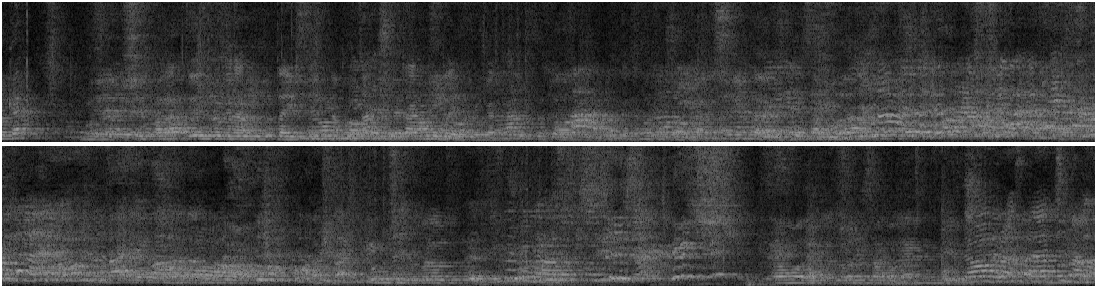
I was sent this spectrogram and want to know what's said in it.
Jolkę? Może przypada, tu jest droga na tutaj jedna poza, tak, tutaj Tak, tu musi wyglądać tutaj. Samochód, to trzeba samochód. Dobra, starczy nam.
